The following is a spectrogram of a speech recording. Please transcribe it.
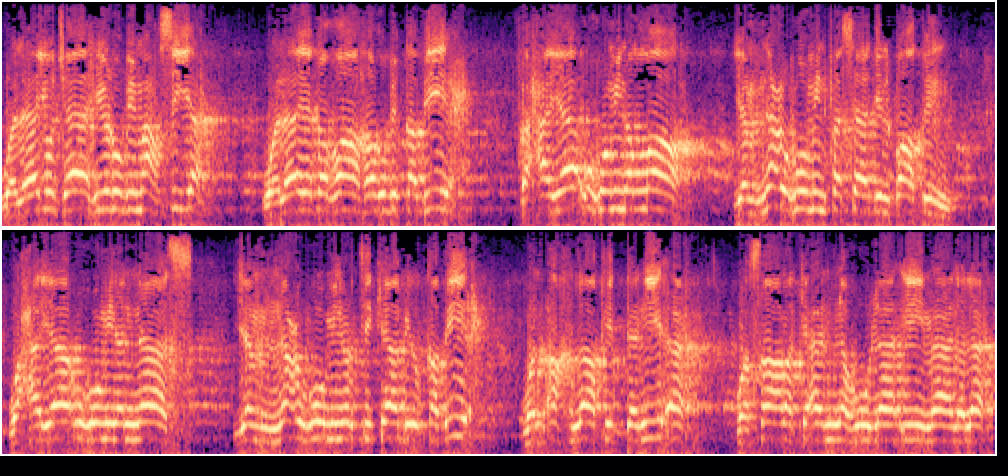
ولا يجاهر بمعصية ولا يتظاهر بقبيح. فحياؤه من الله يمنعه من فساد الباطن. وحياؤه من الناس يمنعه من ارتكاب القبيح والأخلاق الدنيئة وصار كأنه لا إيمان له.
